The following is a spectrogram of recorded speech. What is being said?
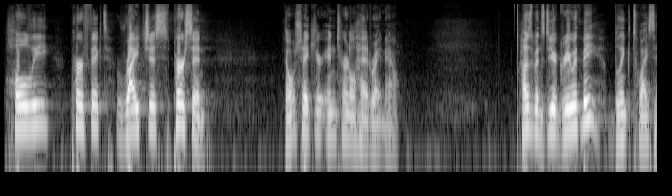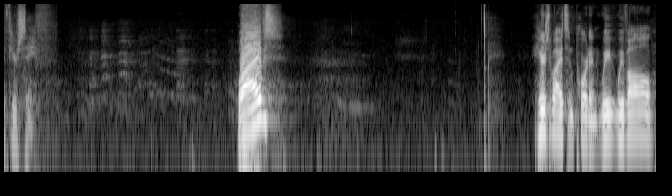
holy, perfect, righteous person. Don't shake your internal head right now. Husbands, do you agree with me? Blink twice if you're safe. Wives, here's why it's important. We, we've all,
